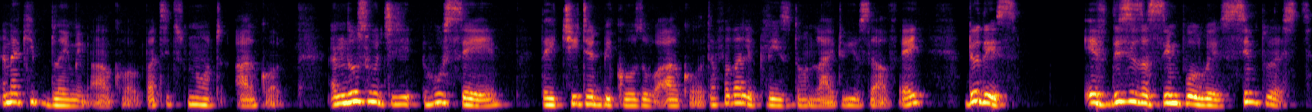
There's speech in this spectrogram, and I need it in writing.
and I keep blaming alcohol, but it's not alcohol. And those who who say they cheated because of alcohol tafadhali please don't lie to yourself eh do this if this is a simple way simplest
